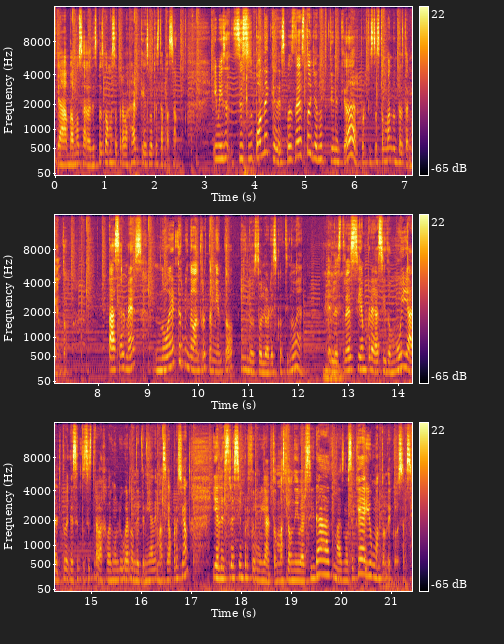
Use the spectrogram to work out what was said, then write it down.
Ya vamos a, después vamos a trabajar qué es lo que está pasando. Y me dice, se supone que después de esto ya no te tiene que dar porque estás tomando un tratamiento. Pasa el mes, no he terminado el tratamiento y los dolores continúan. El estrés siempre ha sido muy alto. En ese entonces trabajaba en un lugar donde tenía demasiada presión y el estrés siempre fue muy alto, más la universidad, más no sé qué y un montón de cosas.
